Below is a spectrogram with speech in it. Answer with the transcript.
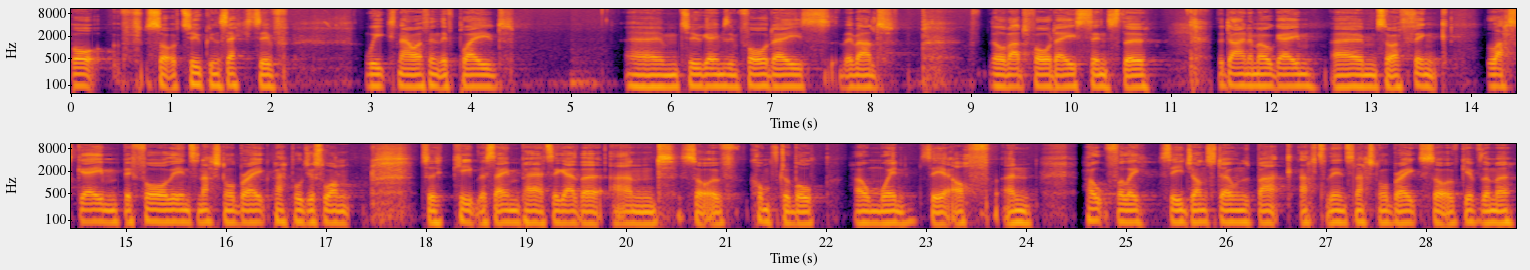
but sort of two consecutive weeks now, I think they've played um, two games in four days. They've had they'll have had four days since the the Dinamo game. Um, so I think last game before the international break, Pep will just want to keep the same pair together and sort of comfortable home win, see it off, and hopefully see John Stones back after the international break. Sort of give them a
